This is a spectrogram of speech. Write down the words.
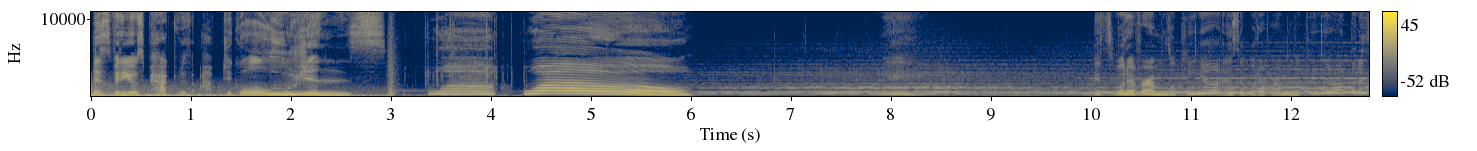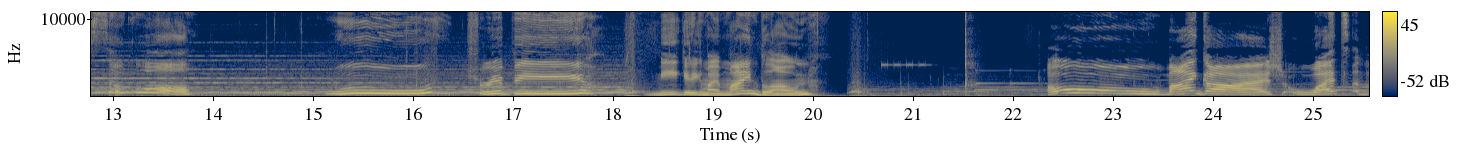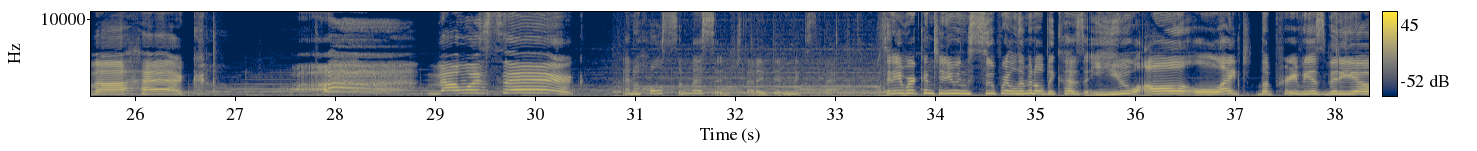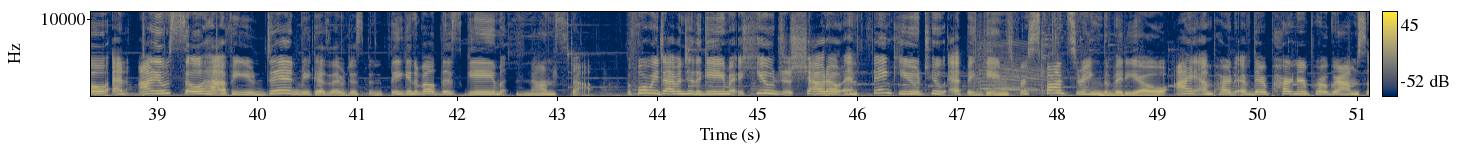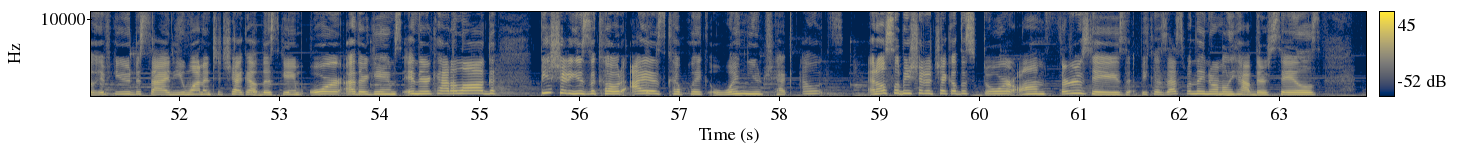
This video is packed with optical illusions. Whoa, whoa. It's whatever I'm looking at? Is it whatever I'm looking at? That is so cool. Woo, trippy. Me getting my mind blown. Oh my gosh, what the heck? That was sick! And a wholesome message that I didn't expect. Today we're continuing Superliminal because you all liked the previous video and I am so happy you did because I've just been thinking about this game nonstop. Before we dive into the game, a huge shout out and thank you to Epic Games for sponsoring the video. I am part of their partner program, so if you decide you wanted to check out this game or other games in their catalog, be sure to use the code iHasCupquake when you check out. And also be sure to check out the store on Thursdays because that's when they normally have their sales.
